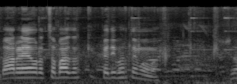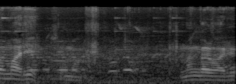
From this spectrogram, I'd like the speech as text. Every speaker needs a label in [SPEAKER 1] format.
[SPEAKER 1] बारळ्यावरचा बाजार कधी भरतोय मामा?
[SPEAKER 2] सोमवारी.
[SPEAKER 1] सोमवारी.
[SPEAKER 2] मंगळवारी.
